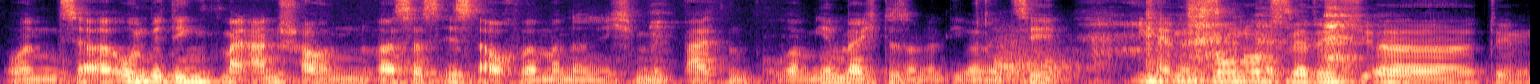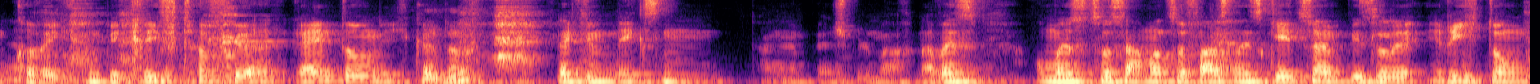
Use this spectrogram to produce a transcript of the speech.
Und äh, unbedingt mal anschauen, was das ist, auch wenn man noch nicht mit Python programmieren möchte, sondern lieber mit C. In den Shownotes werde ich äh, den korrekten Begriff dafür reintun. Ich könnte auch vielleicht im nächsten ein Beispiel machen. Aber es, um es zusammenzufassen, es geht so ein bisschen Richtung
